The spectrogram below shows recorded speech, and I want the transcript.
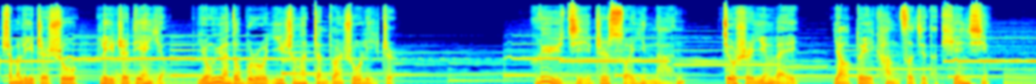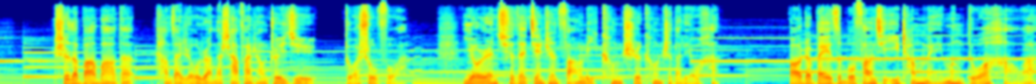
什么励志书、励志电影，永远都不如医生的诊断书励志。律己之所以难，就是因为要对抗自己的天性。吃得饱饱的，躺在柔软的沙发上追剧，多舒服啊！有人却在健身房里吭哧吭哧的流汗。”抱着被子不放弃一场美梦多好啊！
